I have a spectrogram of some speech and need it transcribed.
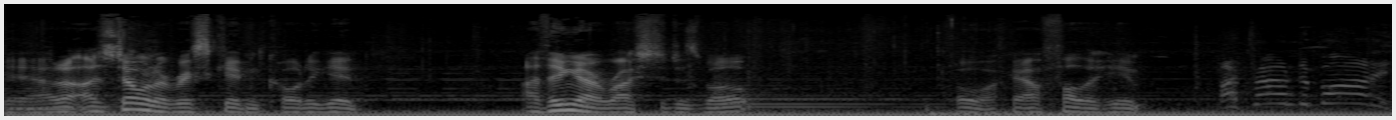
Yeah, I, don't, I just don't want to risk getting caught again. I think I rushed it as well. Oh, okay, I'll follow him. I found a body.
